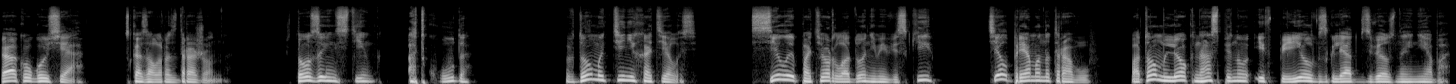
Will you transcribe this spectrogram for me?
«Как у гуся», сказал раздраженно. Что за инстинкт? Откуда? В дом идти не хотелось. С силой потер ладонями виски, сел прямо на траву, потом лег на спину и вперил взгляд в звездное небо.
